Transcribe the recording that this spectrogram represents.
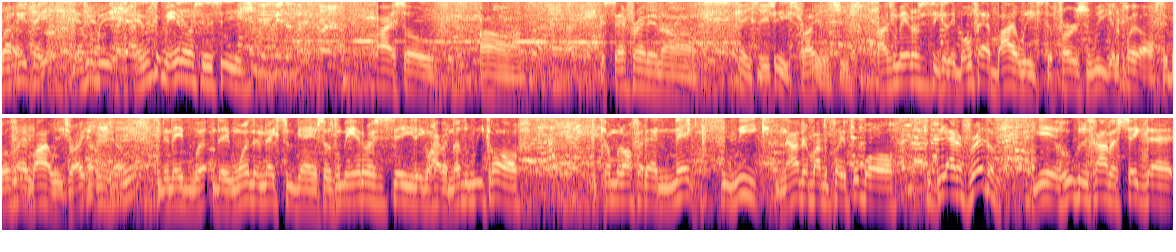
What do you think? It's gonna be and it's gonna be interesting to see. All right, so um, San Fran and um, KC. Chiefs, right? Yeah, Chiefs. Uh, it's gonna be interesting to see because they both had bye weeks the first week of the playoffs. They both had bye weeks, right? And then they won- they won their next two games, so it's gonna be interesting to see. They're gonna have another week off. They're coming off of that next week. Now they're about to play football. Could be out of rhythm. Yeah, who can kind of shake that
